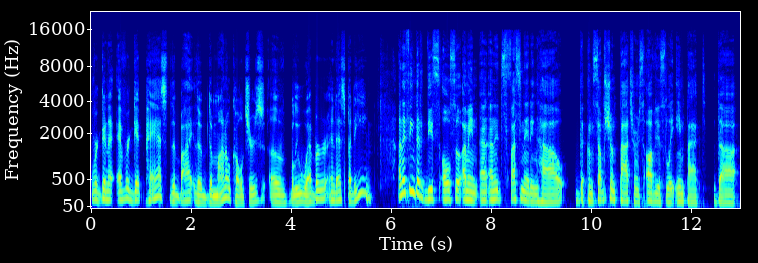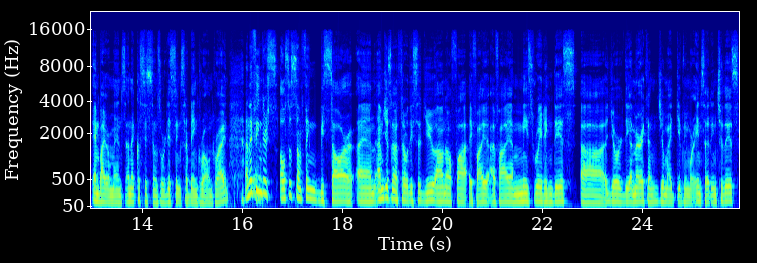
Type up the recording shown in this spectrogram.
we're going to ever get past the, bi- the the monocultures of Blue Weber and Espadin. And I think that this also, I mean, and, and it's fascinating how the consumption patterns obviously impact the environments and ecosystems where these things are being grown, right? And I think there's also something bizarre, and I'm just gonna throw this at you. I don't know if I if I if I am misreading this. Uh, you're the American, you might give me more insight into this,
